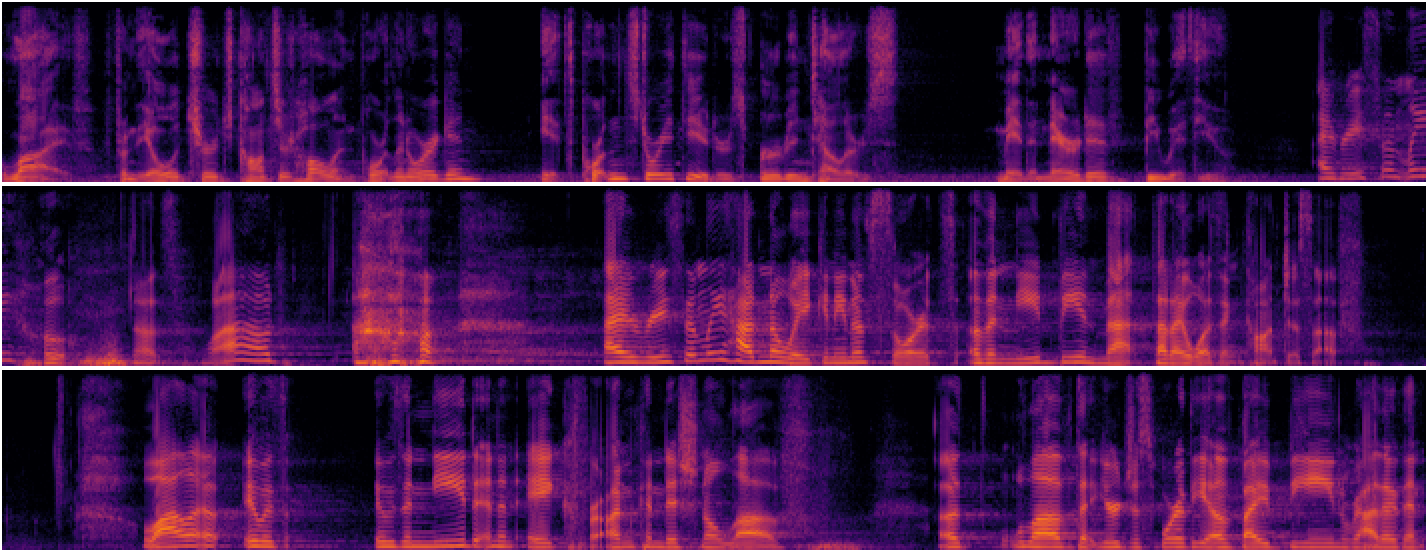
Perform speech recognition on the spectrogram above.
Live from the Old Church Concert Hall in Portland, Oregon, it's Portland Story Theater's Urban Tellers. May the narrative be with you. I recently, oh, that was loud. I recently had an awakening of sorts of a need being met that I wasn't conscious of. While it was, it was a need and an ache for unconditional love, a love that you're just worthy of by being rather than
